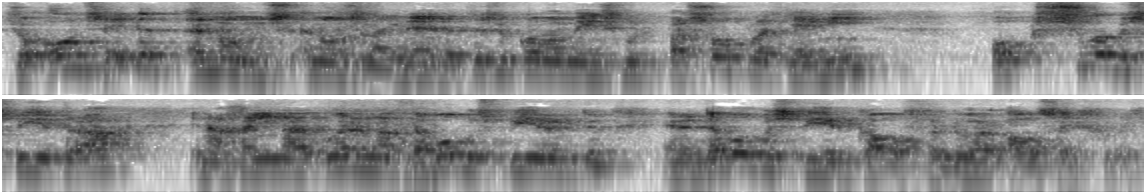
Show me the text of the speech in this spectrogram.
So ons het dit in ons in ons lyne en dit is hoekom 'n mens moet pas op dat jy nie ook so bespierd raak en dan gaan jy nou oor na dubbelbespiering toe en 'n dubbelbespier kalf verloor al sy groei.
